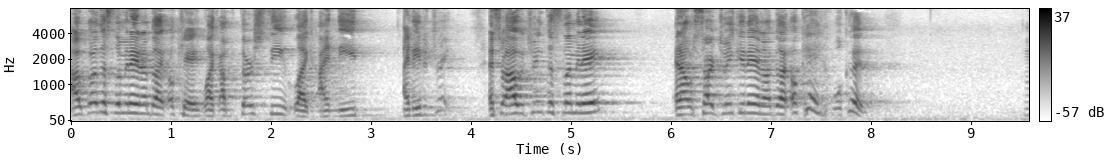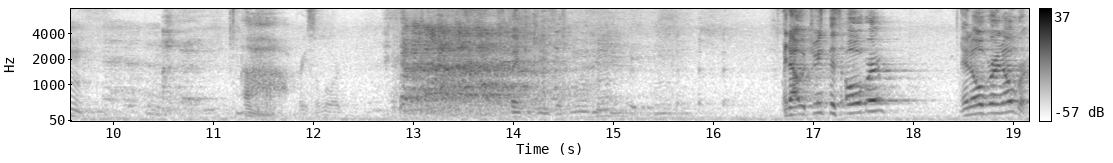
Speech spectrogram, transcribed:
I would go to this lemonade and be like, okay, like I'm thirsty, like I need, I need a drink. And so I would drink this lemonade, and I would start drinking it, and I'd be like, okay, well, good. Hmm. Ah, praise the Lord. Thank you, Jesus. Mm-hmm. And I would drink this over and over and over.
